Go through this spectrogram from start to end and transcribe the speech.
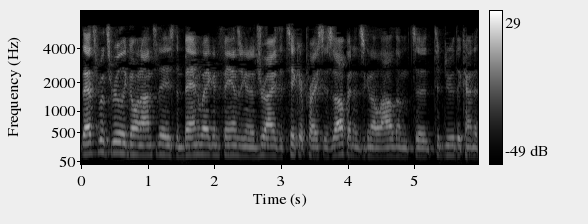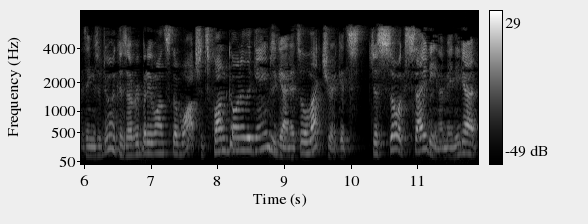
that's what's really going on today is the bandwagon fans are going to drive the ticket prices up, and it's going to allow them to to do the kind of things they're doing because everybody wants to watch. It's fun going to the games again. It's electric. It's just so exciting. I mean, you got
